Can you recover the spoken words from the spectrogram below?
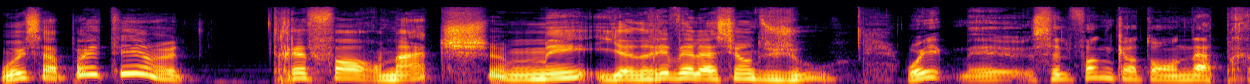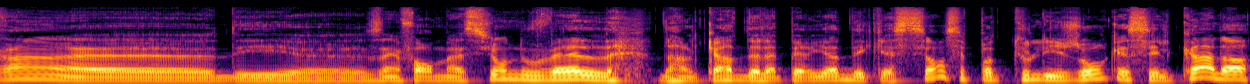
Oui, ça n'a pas été un très fort match, mais il y a une révélation du jour. Oui, mais c'est le fun quand on apprend euh, des euh, informations nouvelles dans le cadre de la période des questions. C'est pas tous les jours que c'est le cas. Alors,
